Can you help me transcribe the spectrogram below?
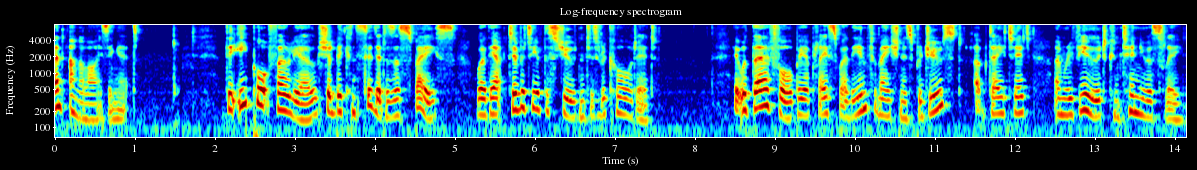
and analysing it. The e-portfolio should be considered as a space where the activity of the student is recorded. It would therefore be a place where the information is produced, updated and reviewed continuously.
